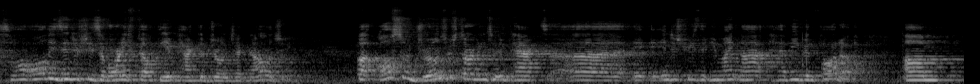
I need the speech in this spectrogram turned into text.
so all these industries have already felt the impact of drone technology. But also drones are starting to impact uh, industries that you might not have even thought of. Um,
